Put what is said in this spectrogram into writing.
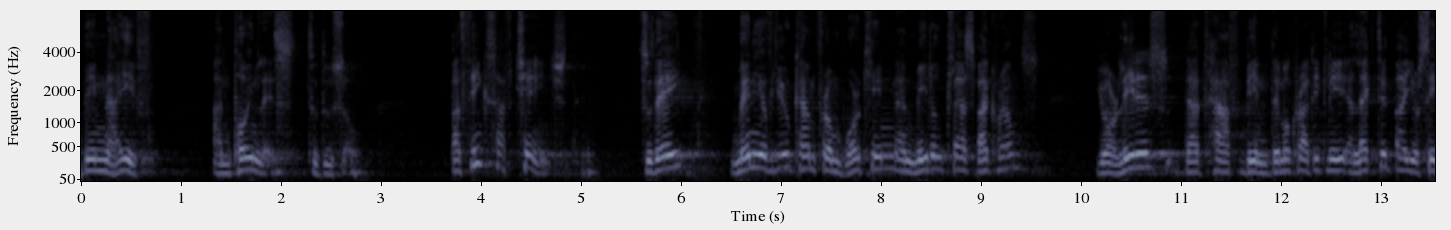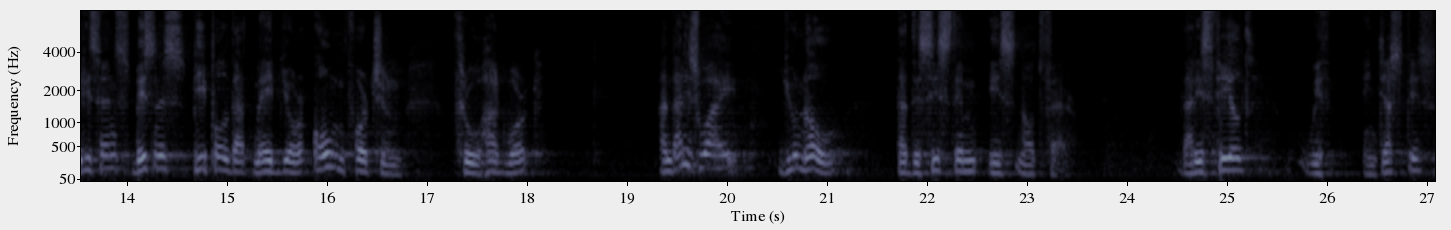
been naive and pointless to do so. But things have changed. Today, many of you come from working and middle-class backgrounds. Your leaders that have been democratically elected by your citizens, business people that made your own fortune through hard work. And that is why you know that the system is not fair, that is filled with injustice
